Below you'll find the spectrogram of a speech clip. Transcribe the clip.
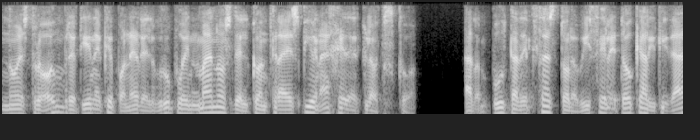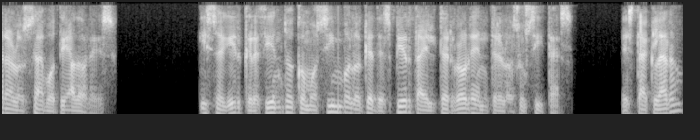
Nuestro hombre tiene que poner el grupo en manos del contraespionaje de Klotzko. A don puta de Xastolovice le toca liquidar a los saboteadores. Y seguir creciendo como símbolo que despierta el terror entre los usitas. ¿Está claro?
